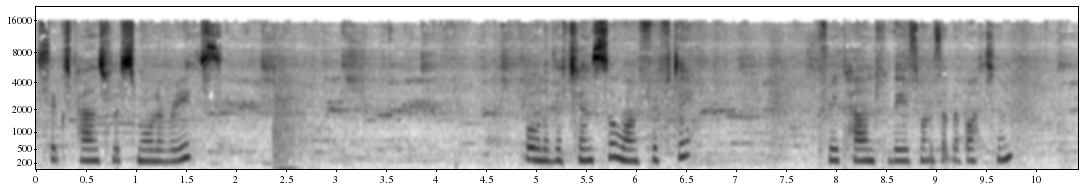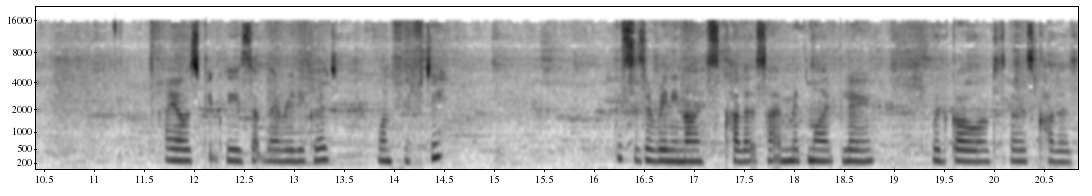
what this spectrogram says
£6 for the smaller wreaths. All of the tinsel, 150 £3 for these ones at the bottom. I always pick these up, they're really good. 150 This is a really nice colour, it's like a midnight blue with gold, those colours.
